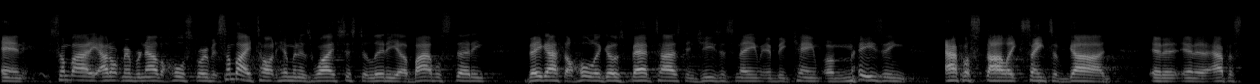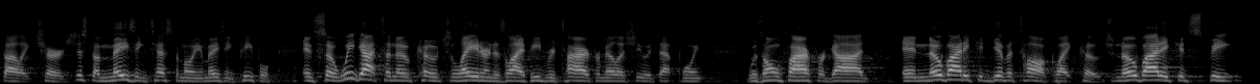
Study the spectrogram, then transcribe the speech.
And somebody, I don't remember now the whole story, but somebody taught him and his wife, Sister Lydia, a Bible study. They got the Holy Ghost baptized in Jesus' name and became amazing apostolic saints of God in, a, in an apostolic church. Just amazing testimony, amazing people. And so we got to know Coach later in his life. He'd retired from LSU at that point, was on fire for God, and nobody could give a talk like Coach. Nobody could speak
